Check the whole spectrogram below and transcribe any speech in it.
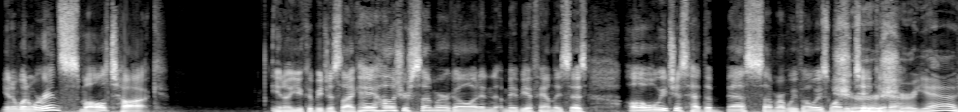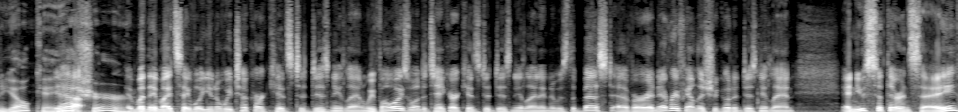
you know when we're in small talk you know you could be just like hey how's your summer going and maybe a family says oh we just had the best summer we've always wanted to take a sure, yeah, yeah, okay, yeah, yeah, sure. But they might say, well, you know, we took our kids to Disneyland. We've always wanted to take our kids to Disneyland, and it was the best ever. And every family should go to Disneyland. And you sit there and say,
